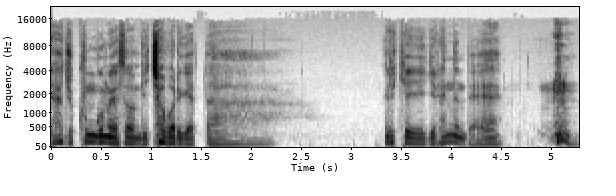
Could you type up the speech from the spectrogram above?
아주 궁금해서 미쳐버리겠다. 이렇게 얘기를 했는데,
